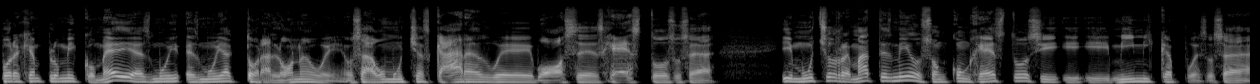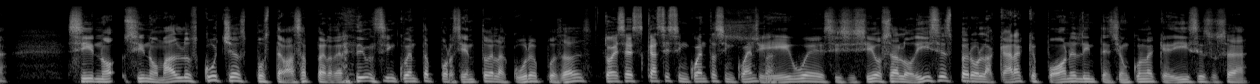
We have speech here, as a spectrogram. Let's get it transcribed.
por ejemplo, mi comedia es muy, es muy actoralona, güey. O sea, hago muchas caras, güey, voces, gestos, o sea, y muchos remates míos son con gestos y, y- y mímica, pues, o sea, si, no, si nomás lo escuchas, pues te vas a perder de un 50% de la cura, pues, ¿sabes? Entonces es casi 50-50. Sí, güey, sí, sí, sí, o sea, lo dices, pero la cara que pones, la intención con la que dices, o sea,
